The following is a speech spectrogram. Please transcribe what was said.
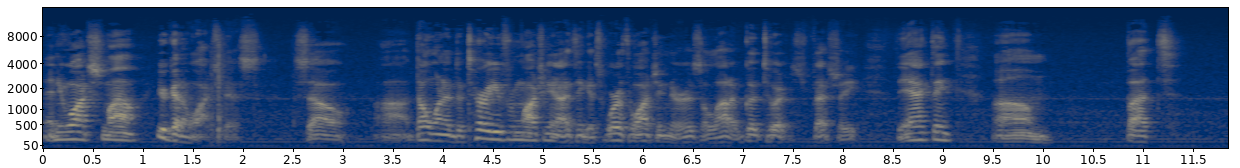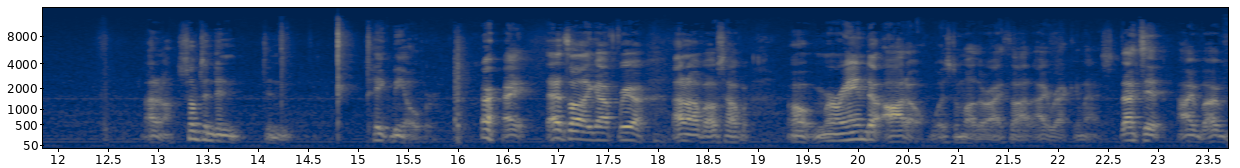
and you watch Smile, you're gonna watch this. So uh, don't want to deter you from watching it. I think it's worth watching. There is a lot of good to it, especially the acting. Um, but I don't know. Something didn't didn't take me over. All right, that's all I got for you. I don't know if I was helpful. Oh, Miranda Otto was the mother I thought I recognized. That's it. I've, I've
